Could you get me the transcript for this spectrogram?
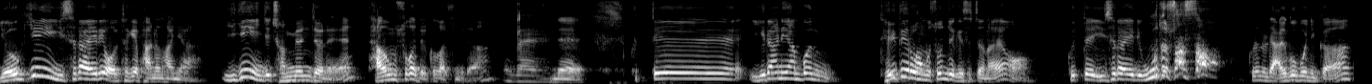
여기에 이스라엘이 어떻게 반응하냐 이게 이제 전면전의 다음 수가 될 것 같습니다. 네. 네, 그때 이란이 한번 대대로 한번 쏜 적이 있었잖아요. 그때 이스라엘이 우리도 쐈어. 그랬는데 알고 보니까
